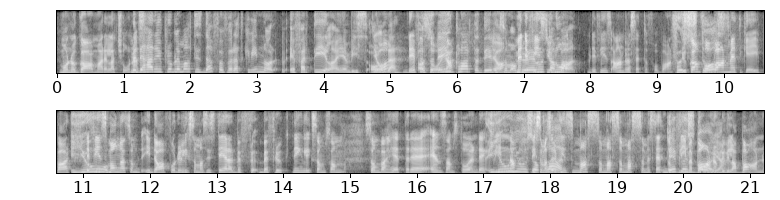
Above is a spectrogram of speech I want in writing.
monogama relationer? Men det här är ju problematiskt därför för att kvinnor är fertila i en viss Ja, ålder. det förstår alltså, det är ju klart att det är liksom, om men du det är finns ju utan nog- barn. Det finns andra sätt att få barn. Du kan få Förstås. barn med ett gaypar. Jo. Det finns många som, idag får du liksom assisterad befru- befruktning liksom som, som vad heter det, ensamstående kvinna. Jo, jo, liksom, alltså, det finns massor, massor, massor med sätt Det att bli med barn om jag. du vill ha barn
